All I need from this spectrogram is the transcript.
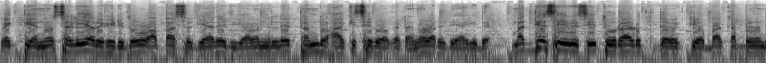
ವ್ಯಕ್ತಿಯನ್ನು ಸ್ಥಳೀಯರು ಹಿಡಿದು ವಾಪಸ್ಸು ಗ್ಯಾರೇಜ್ಗೆ ಅವನಲ್ಲೇ ತಂದು ಹಾಕಿಸಿರುವ ಘಟನೆ ವರದಿಯಾಗಿದೆ. ಮದ್ಯ ಸೇವಿಸಿ ತೂರಾಡುತ್ತಿದ್ದ ವ್ಯಕ್ತಿಯೊಬ್ಬ ಕಬ್ಬಿಣದ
